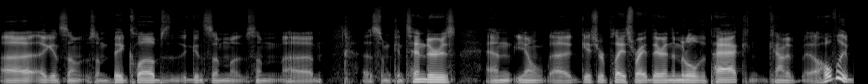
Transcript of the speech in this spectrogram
uh, against some, some big clubs, against some some uh, some contenders, and you know uh, get your place right there in the middle of the pack. Kind of hopefully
